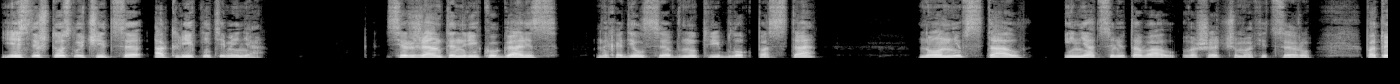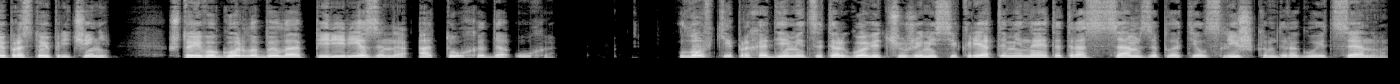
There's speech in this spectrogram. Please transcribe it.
Если что случится, окликните меня. Сержант Энрико Галис находился внутри блокпоста, но он не встал и не отсалютовал вошедшему офицеру по той простой причине, что его горло было перерезано от уха до уха. Ловкий проходимец и торговец чужими секретами на этот раз сам заплатил слишком дорогую цену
